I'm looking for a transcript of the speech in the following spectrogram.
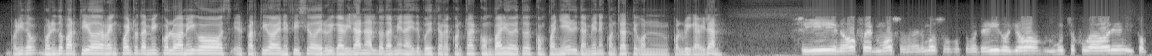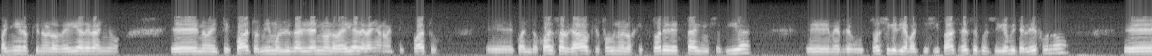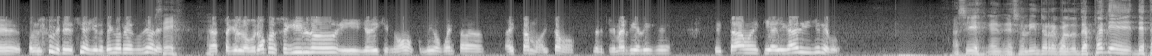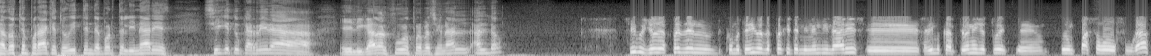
Bonito, bonito partido de reencuentro también con los amigos, el partido a beneficio de Luis Gavilán, Aldo, también ahí te pudiste reencontrar con varios de tus compañeros y también encontrarte con, con Luis Gavilán. Sí, no, fue hermoso, hermoso, porque como te digo, yo muchos jugadores y compañeros que no los veía del año eh, 94, el mismo Luis Gavilán no lo veía del año 94. Eh, cuando Juan Salgado, que fue uno de los gestores de esta iniciativa, eh, me preguntó si quería participar, él se consiguió mi teléfono, eh, por lo mismo que te decía, yo no tengo redes sociales. Hasta que logró conseguirlo y yo dije, no, conmigo cuenta, ahí estamos, ahí estamos. Desde el primer día le dije que estábamos y que iba a llegar y llegué. Así es, en esos lindos recuerdos. Después de, estas dos temporadas que estuviste en Deportes Linares, ¿sigue tu carrera eh, ligada al fútbol profesional, Aldo? Sí, pues yo después del, como te digo, después que terminé en Linares, eh, salimos campeones, yo tuve, eh, tuve un paso fugaz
